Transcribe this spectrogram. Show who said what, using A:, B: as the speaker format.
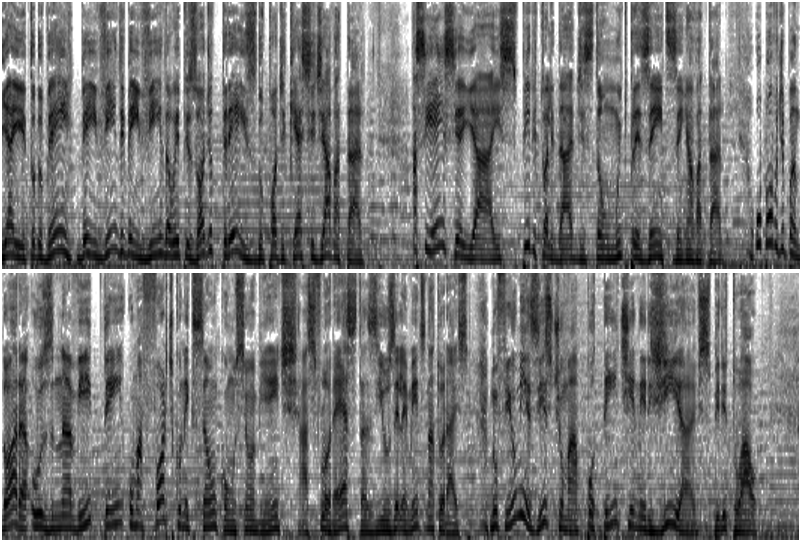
A: E aí, tudo bem? Bem-vindo e bem-vinda ao episódio 3 do podcast de Avatar. A ciência e a espiritualidade estão muito presentes em Avatar. O povo de Pandora, os Navi, tem uma forte conexão com o seu ambiente, as florestas e os elementos naturais. No filme existe uma potente energia espiritual.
